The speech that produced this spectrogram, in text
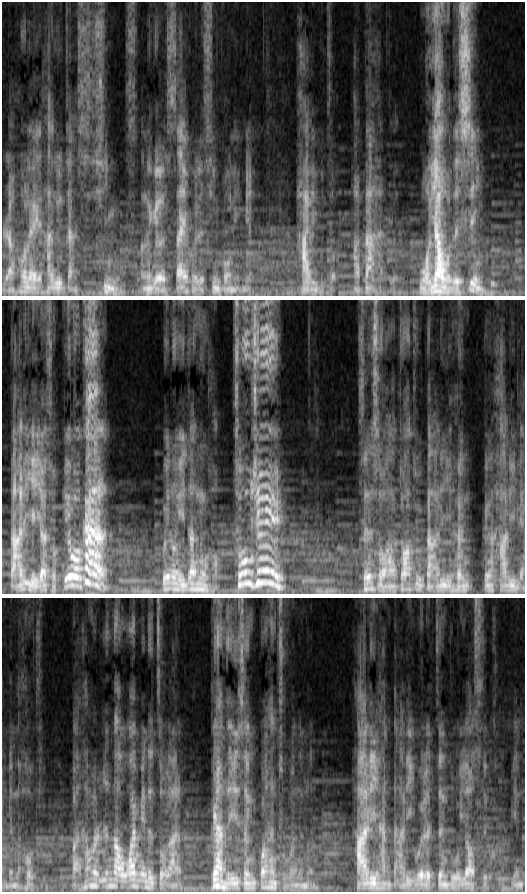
然后嘞，他就将信那个塞回了信封里面。哈利不走，他大喊着：“我要我的信！”达利也要求：“给我看！”威龙一战怒吼：“出去！”伸手啊，抓住达利和跟哈利两个人的后颈，把他们扔到外面的走廊。砰的一声关上厨房的门。哈利和达利为了争夺钥匙孔边的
